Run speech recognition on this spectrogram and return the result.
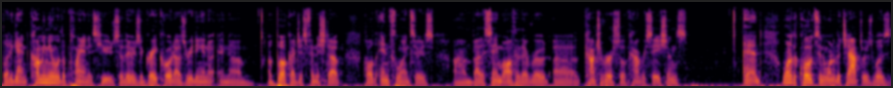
But again, coming in with a plan is huge. So there was a great quote I was reading in a, in um, a book I just finished up called Influencers um, by the same author that wrote uh, Controversial Conversations. And one of the quotes in one of the chapters was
